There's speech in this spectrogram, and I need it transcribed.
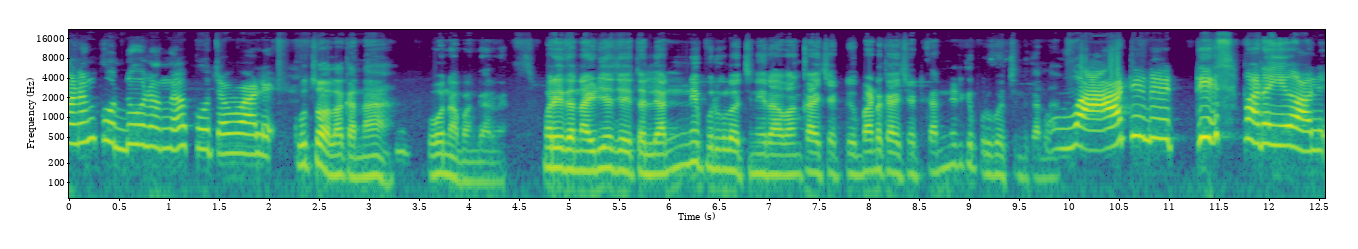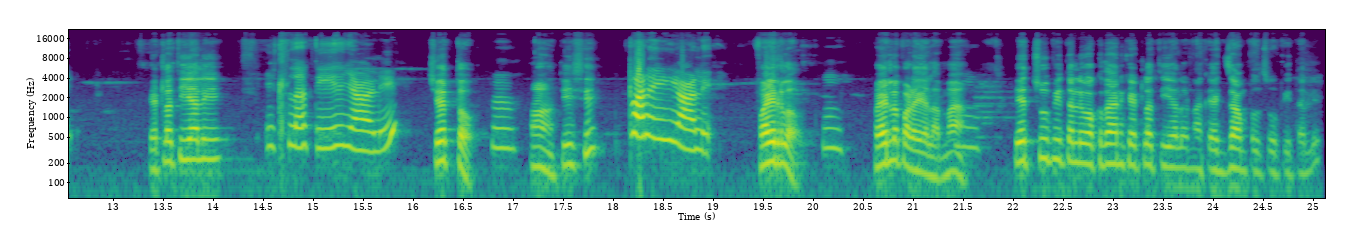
మనం దూరంగా కూర్చోవాలి. కూర్చోవాలా కన్నా? ఓ నా బంగారమే. మరి ఏదన్నా ఐడియా చేయి తల్లి. అన్ని పురుగులు వచ్చినాయి రా. వంకాయ చెట్టు బెండకాయ చెట్టుకి అన్నిటికీ పురుగు వచ్చింది కన్నా. వాటిని తీసి పడేయాలి. ఎట్లా తీయాలి? ఇట్లా తీయాలి. చేత్తో? ఆ, తీసి? పడేయాలి. ఫైర్లో? ఫైర్లో పడేయాలమ్మా. ఏది చూపి తల్లి ఒకదానికి ఎట్లా తీయాలో నాకు ఎగ్జాంపుల్ చూపి తల్లి.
